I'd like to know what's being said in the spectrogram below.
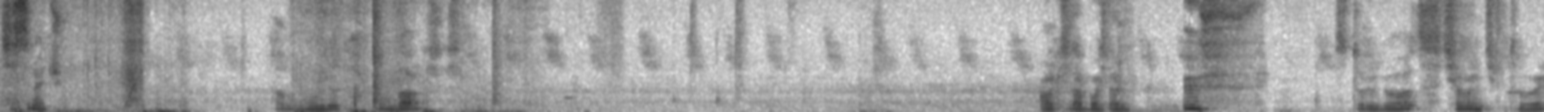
Sesini aç. Tamam uyuyor. Bundan. Arkadaşlar başlayalım. Üf. Storyboard Challenge Tour.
